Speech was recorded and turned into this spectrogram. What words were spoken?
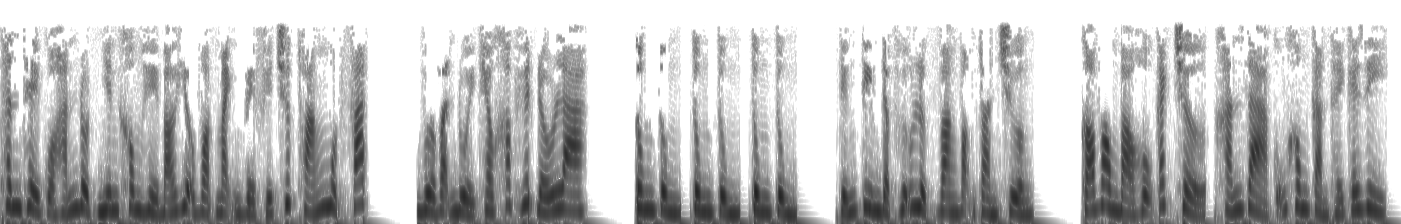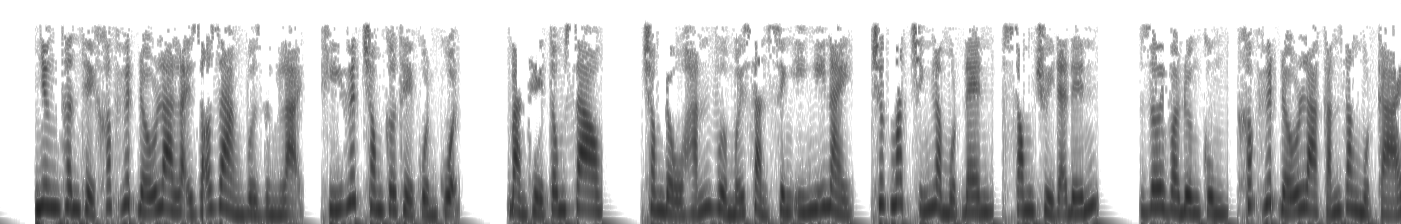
thân thể của hắn đột nhiên không hề báo hiệu vọt mạnh về phía trước thoáng một phát. Vừa vặn đuổi theo khắp huyết đấu la, Tung tùng, tung tùng, tung tùng. Tiếng tim đập hữu lực vang vọng toàn trường. Có vòng bảo hộ cách trở, khán giả cũng không cảm thấy cái gì. Nhưng thân thể khắp huyết đấu la lại rõ ràng vừa dừng lại, khí huyết trong cơ thể cuồn cuộn. Bản thể tông sao? Trong đầu hắn vừa mới sản sinh ý nghĩ này, trước mắt chính là một đen, song chùy đã đến. Rơi vào đường cùng, khắp huyết đấu la cắn răng một cái,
